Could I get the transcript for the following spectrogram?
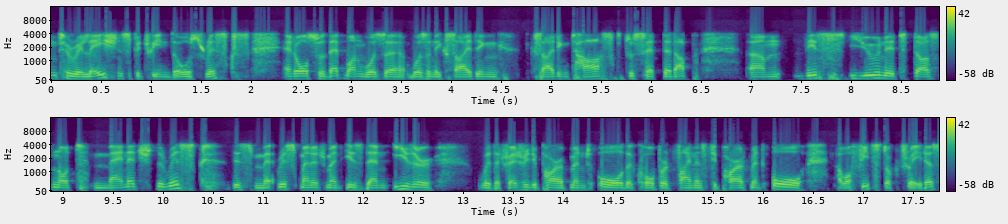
interrelations between those risks. And also that one was a was an exciting exciting task to set that up. Um, this unit does not manage the risk. This ma- risk management is then either with the Treasury Department or the Corporate Finance Department or our feedstock traders,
